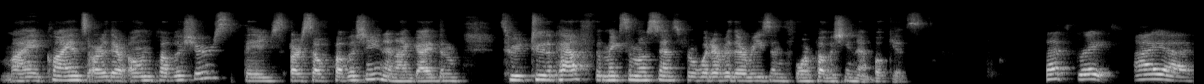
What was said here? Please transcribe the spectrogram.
My clients are their own publishers. They are self publishing, and I guide them through to the path that makes the most sense for whatever their reason for publishing that book is. That's great. I uh,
